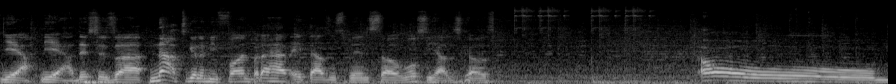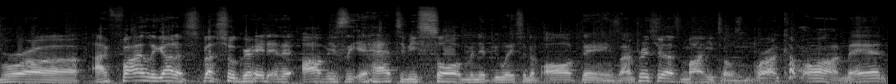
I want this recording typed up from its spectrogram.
Yeah, yeah, this is uh, not gonna be fun, but I have 8,000 spins, so we'll see how this goes. Oh, bruh. I finally got a special grade, and it obviously it had to be soul manipulation of all things. I'm pretty sure that's Mahito's. Bruh, come on, man.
